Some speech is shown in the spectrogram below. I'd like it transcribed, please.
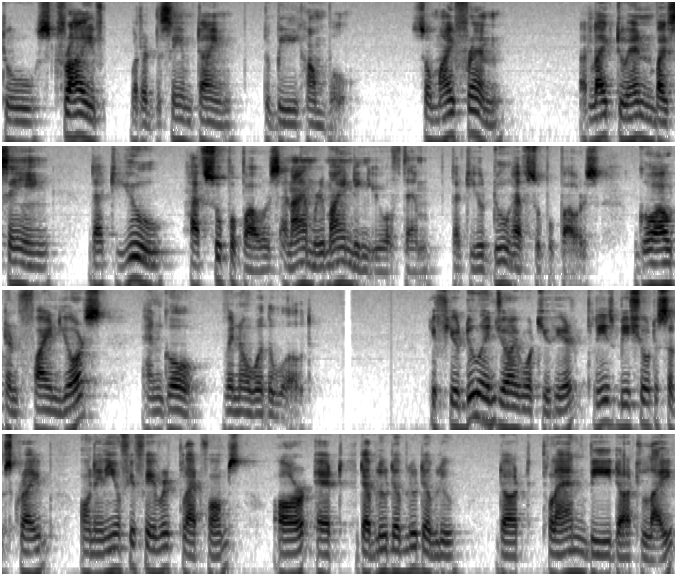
to strive, but at the same time, to be humble. So, my friend, I'd like to end by saying that you have superpowers, and I am reminding you of them that you do have superpowers. Go out and find yours and go win over the world. If you do enjoy what you hear, please be sure to subscribe on any of your favorite platforms or at www.planb.live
